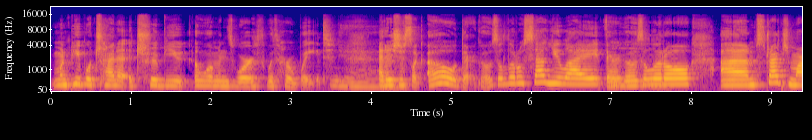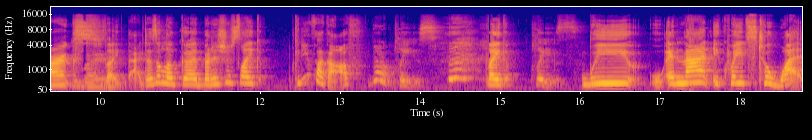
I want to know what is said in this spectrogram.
when people try to attribute a woman's worth with her weight. Yeah. And it's just like, oh, there goes a little cellulite, there goes a little um, stretch marks. Right. Like, that doesn't look good. But it's just like, can you fuck off? No, please, Like, please. we, and that equates to what?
